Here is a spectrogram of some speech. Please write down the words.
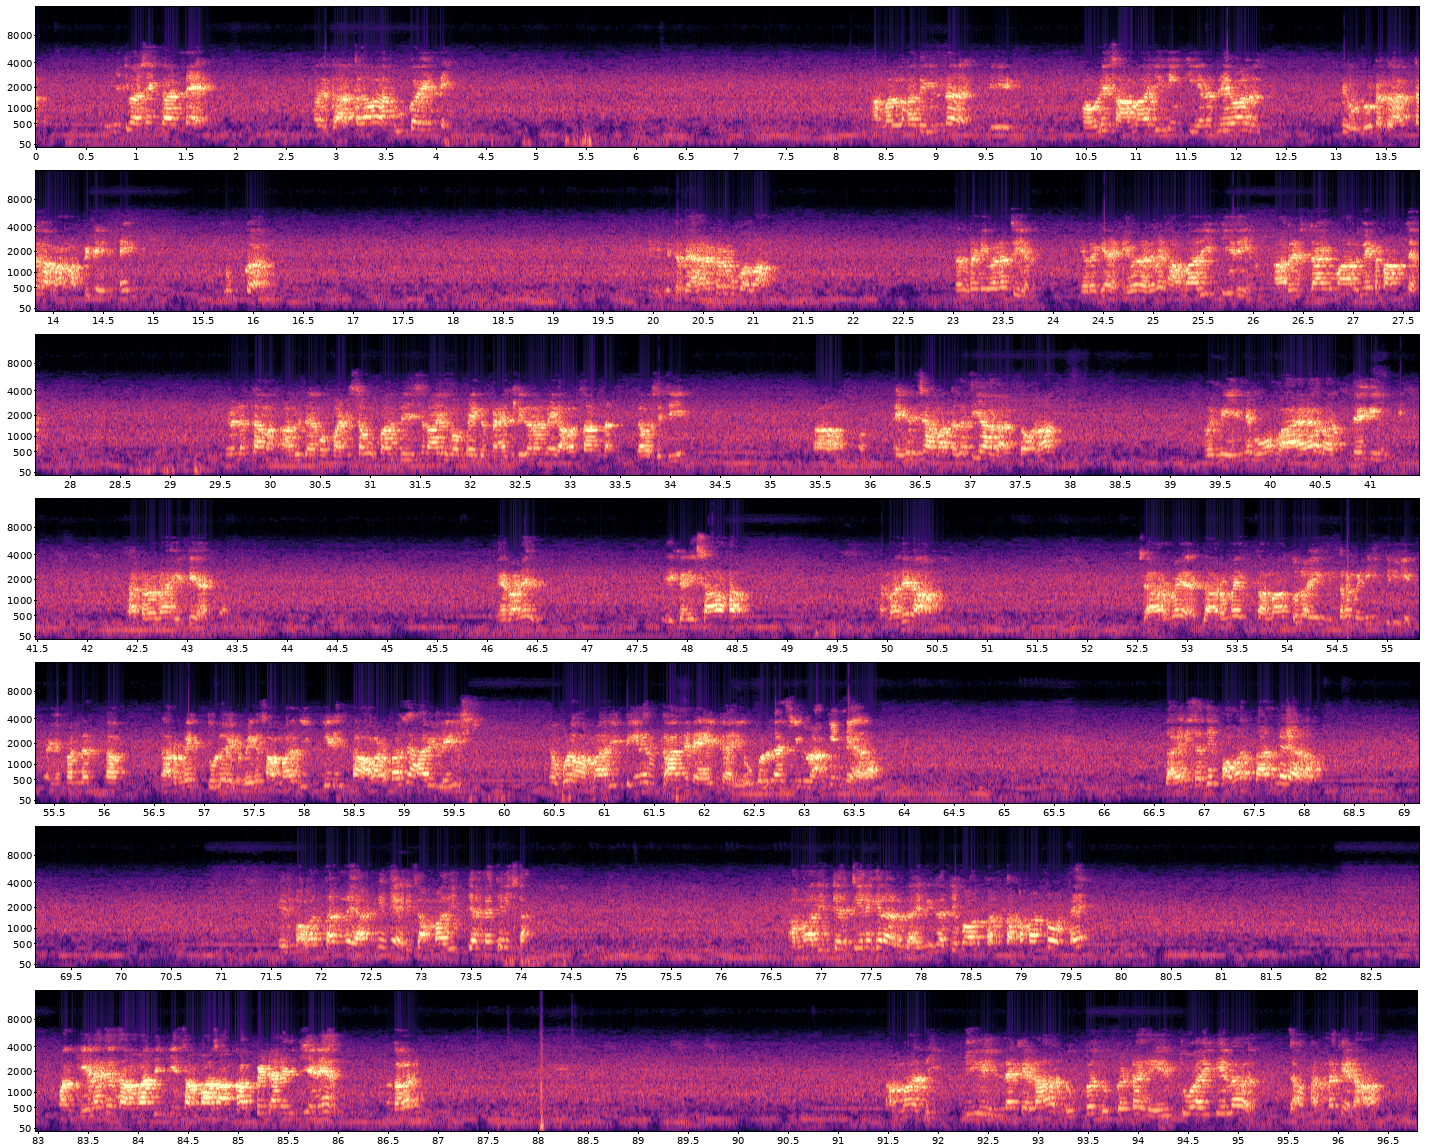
නිමිති වශයෙන් ගන්නෑ අර ගාතනවා දුක එන්නේ අමල්ලාද ඉන්න ඒ පෞලේ සමාජිකින් කියන දේවල් ඒ උඩට ගත්ත ගමන් අපිට එන්නේ දුක හිත බැහැර කරපු බව. තර නිවන තියෙන. නිවන කියන්නේ නිවන නෙමෙයි සම්මාදිට්ඨිය තියෙන. ආරෂ්ඨාංග මාර්ගයට පත් වෙනවා. නිවන තමයි අපි දැන් මොකක් පටිසමුප්පාද දේශනාවේ මම මේක පැහැදිලි කරන්නේ අවසාන දවසේදී. ආ ඒක නිසා මතක තියාගන්න ඕන. අපි මේ ඉන්නේ බොහොම භයානක තත්ත්වයක ඉන්නේ. රටවලා හිටියත්. ඒරණේ ඒක නිසා හැමදේම ධර්මය ධර්මයෙන් තමා තුළ ඒ විතර මෙනෙහි කිරීම. එහෙම නැත්නම් ධර්මයෙන් තුළ මේක සමාධියට ආවට පස්සේ හරි ලේසි. ඔයගොල්ලෝ සමාධියට කියන කාන්නේ නැහැ ඒකයි. ඔයගොල්ලෝ දැන් සීල රකින්න යනවා. ධෛර්යසදී පවත් ගන්න යනවා. ඒ පවත් ගන්න යන්නේ නැහැ සම්මාදිට්ඨියක් නැති නිසා. සම්මාදිට්ඨියක් තියෙන කෙනාට ධෛර්යසදී පවත් ගන්න කටමන්න ඕනේ. මම කියලා ඉතින් සම්මාදිට්ඨිය සම්මා සංකප්පේට යන විදිය නේද? මතකනේ. සම්මාදිට්ඨියේ ඉන්න කෙනා දුක දුකට හේතුවයි කියලා දන්න කෙනා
